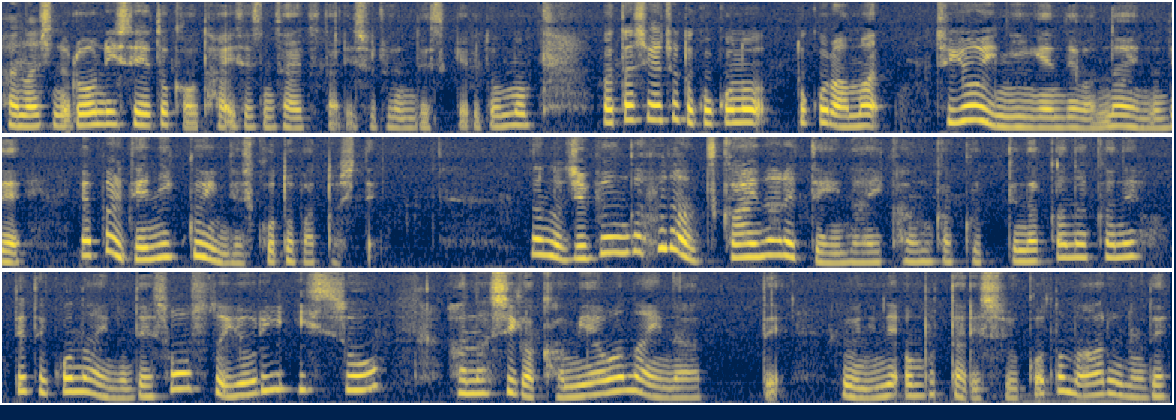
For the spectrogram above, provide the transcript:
話の論理性とかを大切にされてたりするんですけれども私はちょっとここのところは、ま、強い人間ではないのでやっぱり出にくいんです言葉として。なの自分が普段使い慣れていない感覚ってなかなかね出てこないのでそうするとより一層話が噛み合わないなってふうにね思ったりすることもあるので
